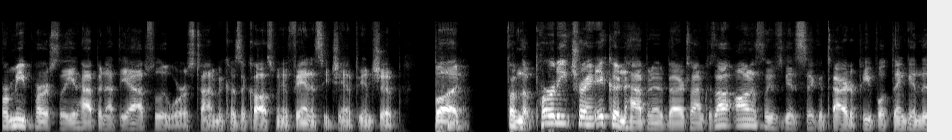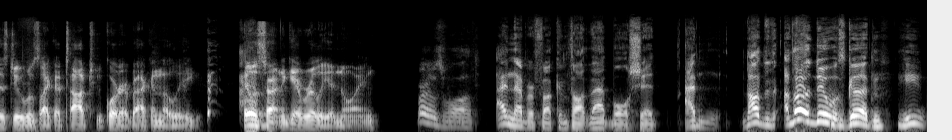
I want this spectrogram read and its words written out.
for me personally, it happened at the absolute worst time because it cost me a fantasy championship. But from the Purdy train, it couldn't happen at a better time because I honestly was getting sick and tired of people thinking this dude was like a top two quarterback in the league. It was starting to get really annoying. First of all, I never fucking thought that bullshit. I thought I thought the dude was good. He,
